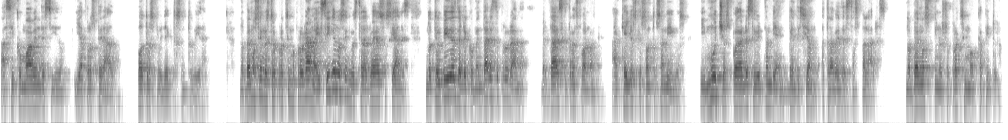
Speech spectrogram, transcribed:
así como ha bendecido y ha prosperado otros proyectos en tu vida. Nos vemos en nuestro próximo programa y síguenos en nuestras redes sociales. No te olvides de recomendar este programa, Verdades que Transforman, a aquellos que son tus amigos y muchos puedan recibir también bendición a través de estas palabras. Nos vemos en nuestro próximo capítulo.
